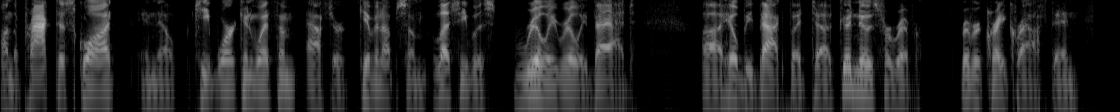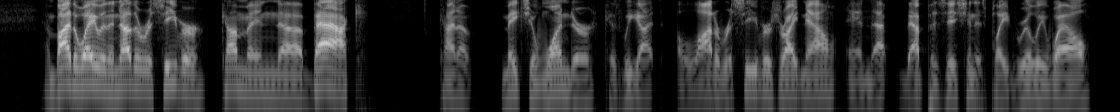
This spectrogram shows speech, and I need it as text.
on the practice squad, and they'll keep working with him after giving up some. Unless he was really really bad, uh, he'll be back. But uh, good news for River River Cracraft. And and by the way, with another receiver coming uh, back, kind of makes you wonder because we got a lot of receivers right now, and that that position has played really well.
